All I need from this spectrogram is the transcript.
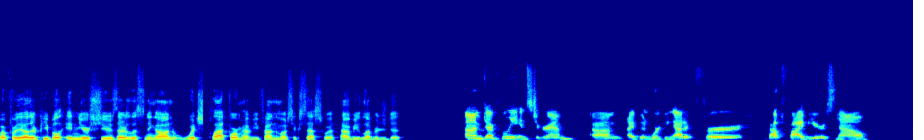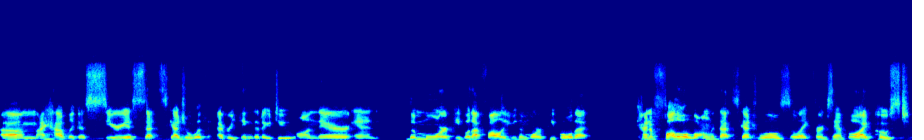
But for the other people in your shoes that are listening on, which platform have you found the most success with? How have you leveraged it? Um, definitely Instagram. Um, I've been working at it for about five years now. Um, I have like a serious set schedule with everything that I do on there, and the more people that follow you, the more people that kind of follow along with that schedule. So, like for example, I post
